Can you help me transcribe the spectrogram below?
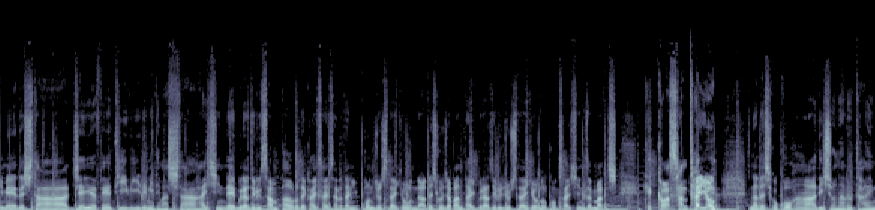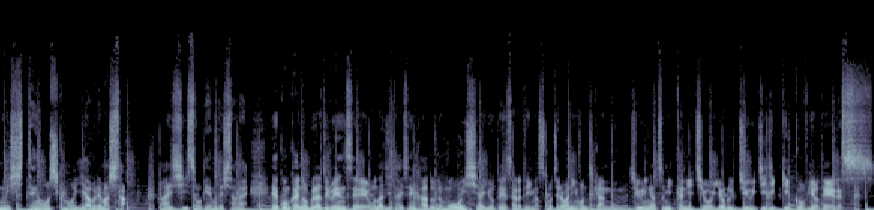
未明でした。JFATV で見てました。配信でブラジル・サンパウロで開催された日本女子代表なでしこジャパン対ブラジル女子代表の国際親善マッチ。結果は3対4なでしこ後半アディショナルタイムに失点惜しくも敗れました。はいシーソーゲームでしたね、えー、今回のブラジル遠征同じ対戦カードでもう1試合予定されています。こちらは日本時間12月3日日曜夜11時キックオフ予定です。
